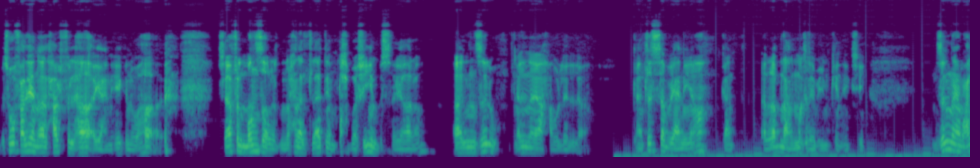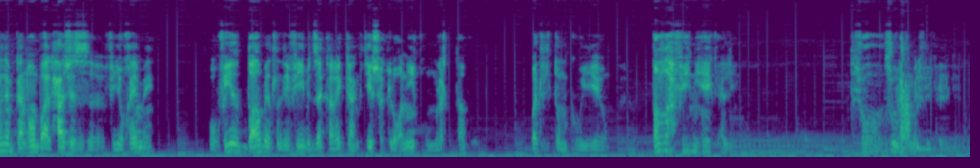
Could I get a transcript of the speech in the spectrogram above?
بس هو فعليا قال حرف الهاء يعني هيك إنه هاء. شاف المنظر إنه إحنا الثلاثة مطحبشين بالسيارة. قال انزلوا. قلنا يا حول الله. كانت لسه يعني ها كانت قربنا على المغرب يمكن هيك شيء نزلنا يا معلم. كان هون بقى الحاجز فيه خيمه وفي الضابط اللي فيه بتذكر هيك كان كتير شكله أنيق ومرتب وبدلته مكويه طلع فيني هيك قال لي شو شو اللي عامل فيك هيك؟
